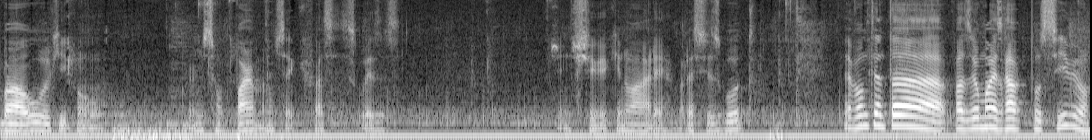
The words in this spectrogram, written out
baú aqui com permissão Parma, não sei o que faz essas coisas. A gente chega aqui numa área, parece esgoto. É, vamos tentar fazer o mais rápido possível.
